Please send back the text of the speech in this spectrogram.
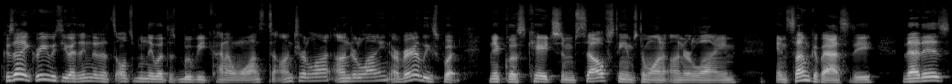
because I agree with you, I think that that's ultimately what this movie kind of wants to underline, underline, or very least what Nicolas Cage himself seems to want to underline in some capacity. That is,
